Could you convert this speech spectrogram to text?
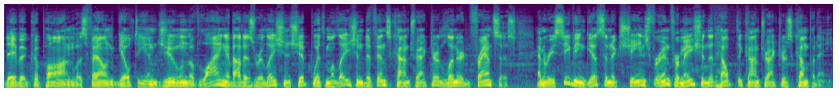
David Capon was found guilty in June of lying about his relationship with Malaysian defense contractor Leonard Francis and receiving gifts in exchange for information that helped the contractor's company.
